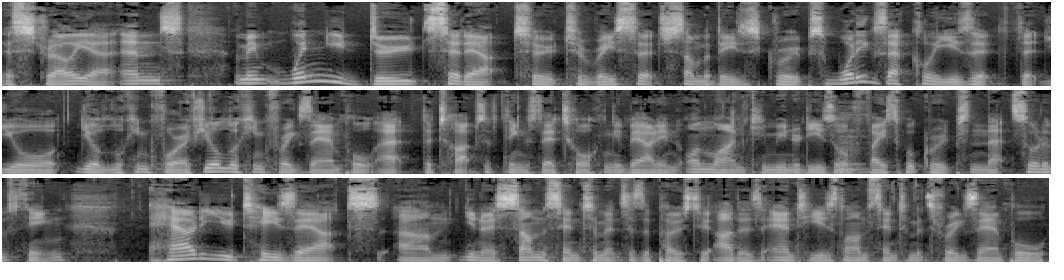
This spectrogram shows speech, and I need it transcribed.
Australia." And I mean, when you do set out to to research some of these groups, what exactly is it that you're you're looking for? If you're looking, for example, at the types of things they're talking about in online communities or mm. Facebook groups and that sort of thing, how do you tease out, um, you know, some sentiments as opposed to others, anti-Islam sentiments, for example,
